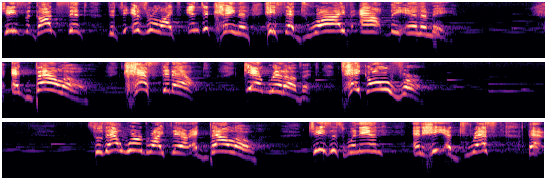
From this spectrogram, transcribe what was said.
Jesus God sent the Israelites into Canaan, he said, "Drive out the enemy." Ekbalo, cast it out. Get rid of it. Take over. So that word right there, ekbalo, Jesus went in and he addressed that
